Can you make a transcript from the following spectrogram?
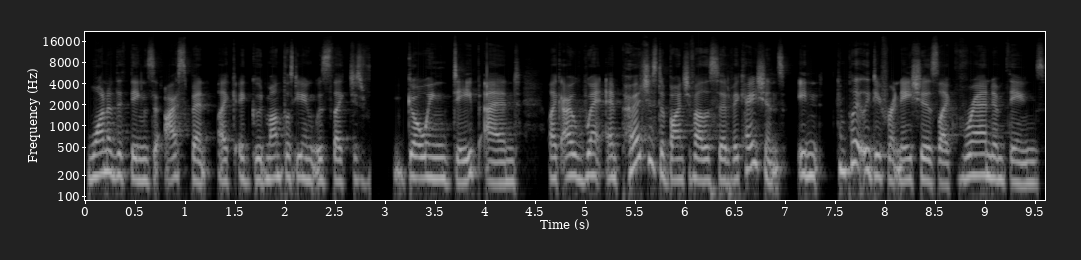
one of the things that I spent like a good month or doing was like just going deep and like I went and purchased a bunch of other certifications in completely different niches, like random things,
